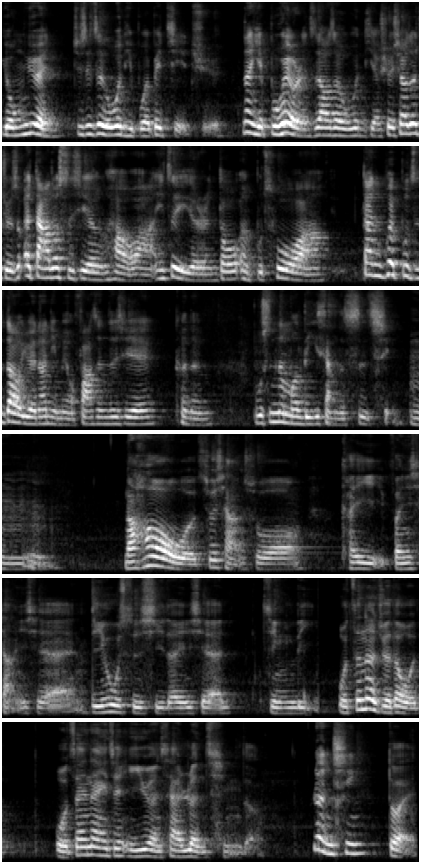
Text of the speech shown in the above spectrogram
永远就是这个问题不会被解决，那也不会有人知道这个问题啊。学校就觉得说，哎，大家都实习很好啊，因为这里的人都很不错啊，但会不知道原来你们有发生这些可能。不是那么理想的事情。嗯嗯。然后我就想说，可以分享一些医护实习的一些经历。我真的觉得我我在那一间医院是在认亲的。认亲。对，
